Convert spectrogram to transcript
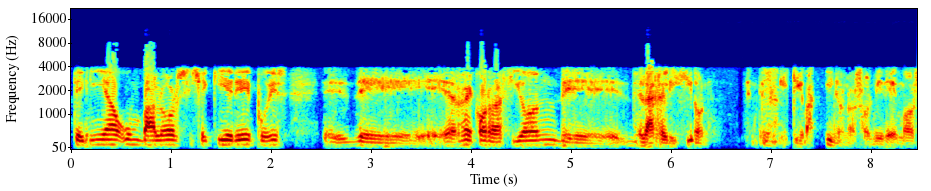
tenía un valor, si se quiere, pues eh, de recordación de, de la religión, en definitiva. Y no nos olvidemos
